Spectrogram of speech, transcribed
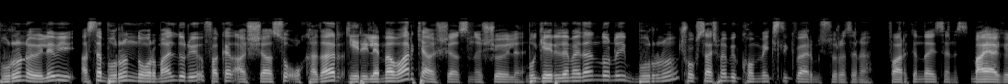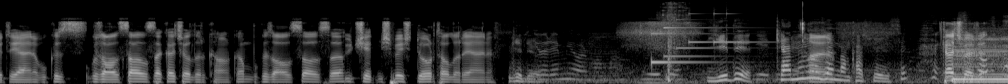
burun öyle bir aslında burun normal duruyor fakat aşağısı o kadar gerileme var ki aşağısında şöyle. Bu gerilemeden dolayı burnu çok saçma bir konvekslik vermiş suratına. Farkındaysanız. Baya kötü yani bu kız bu kız alsa alsa kaç alır kankam? Bu kız alsa alsa 3.75 4 alır yani. Geliyor. Göremiyorum ama. 7. Yedi. Kendine Aynen. üzerinden kaç verirsin? Kaç vereceksin?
